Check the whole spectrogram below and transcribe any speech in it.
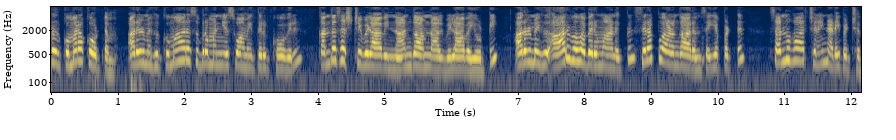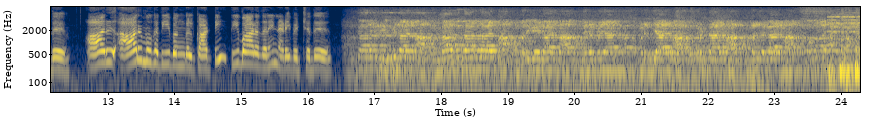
திருவாரூர் குமரக்கோட்டம் அருள்மிகு குமார சுப்பிரமணிய சுவாமி திருக்கோவில் கந்தசஷ்டி விழாவின் நான்காம் நாள் விழாவையொட்டி அருள்மிகு ஆறுமுக பெருமானுக்கு சிறப்பு அலங்காரம் செய்யப்பட்டு சண்முகார்ச்சனை நடைபெற்றது. ஆறு ஆறுமுக தீபங்கள் காட்டி தீபாரதனை நடைபெற்றது. மகா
